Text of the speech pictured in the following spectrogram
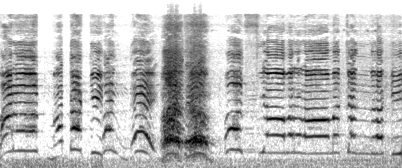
भारत माता की वंदे बोल सियावर रामचंद्र की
